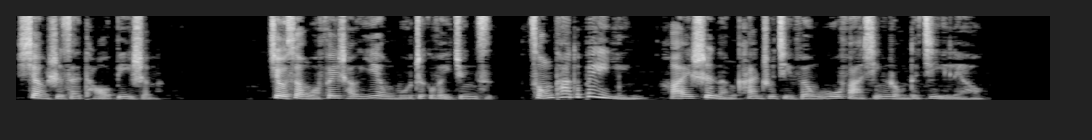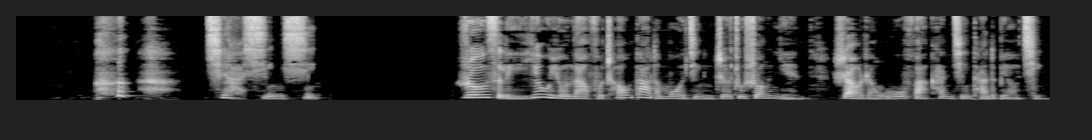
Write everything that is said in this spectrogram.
像是在逃避什么。就算我非常厌恶这个伪君子，从他的背影还是能看出几分无法形容的寂寥。假惺惺。Rosely 又用那副超大的墨镜遮住双眼，让人无法看清他的表情。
